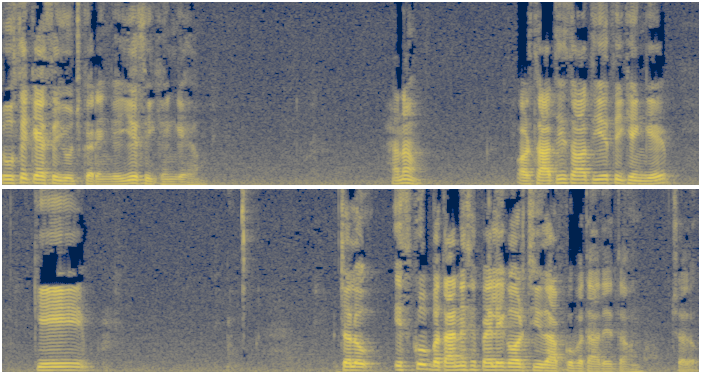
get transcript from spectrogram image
तो उसे कैसे यूज़ करेंगे? ये सीखेंगे हम। है ना? और साथ ही साथ ये सीखेंगे कि चलो, इसको बताने से पहले एक और चीज़ आपको बता देता हूँ। चलो।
